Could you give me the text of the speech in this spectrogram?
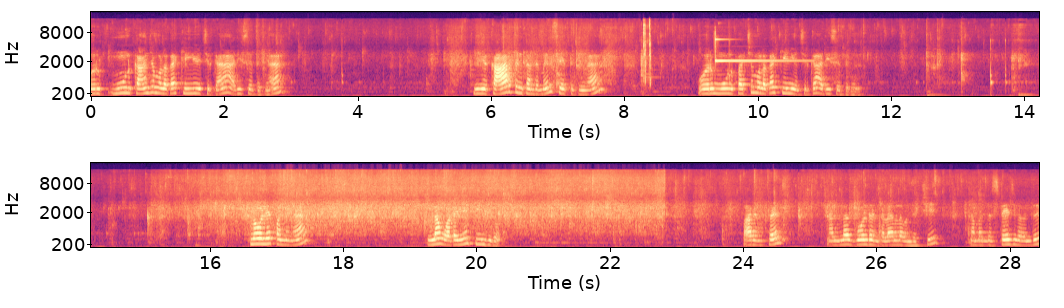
ஒரு மூணு காஞ்ச மிளகா கிள்ளி வச்சுருக்கேன். அதையும் சேர்த்துக்குங்க. நீங்கள் காரத்துக்கு தகுந்த மாரி சேர்த்துக்குங்க. ஒரு மூணு பச்சை மிளகா கீழி வச்சுருக்கேன் அதையும் சேர்த்துக்குங்க. ஸ்லோலே பண்ணுங்கள் எல்லாம் உடனே தீஞ்சிடும். பாருங்கள் ஃப்ரெண்ட்ஸ் நல்லா கோல்டன் கலரில் வந்துடுச்சு நம்ம இந்த ஸ்டேஜில் வந்து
